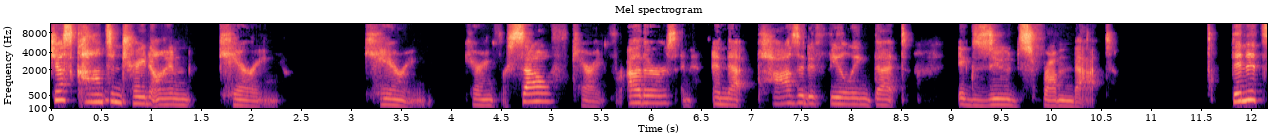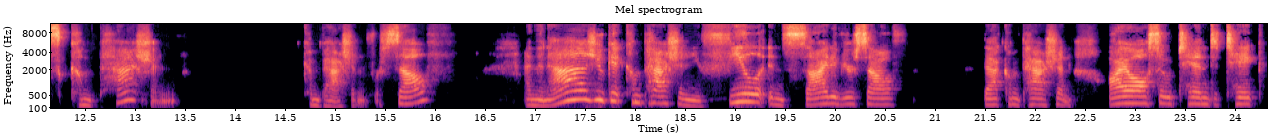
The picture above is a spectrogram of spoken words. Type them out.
Just concentrate on caring, caring, caring for self, caring for others, and, and that positive feeling that exudes from that. Then it's compassion compassion for self. And then as you get compassion, you feel it inside of yourself, that compassion. I also tend to take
